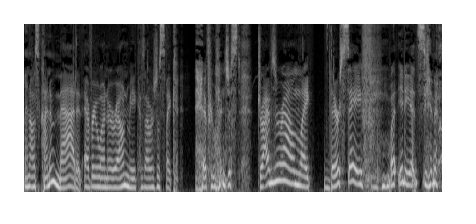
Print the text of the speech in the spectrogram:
And I was kind of mad at everyone around me because I was just like, everyone just drives around like they're safe. what idiots, you know?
